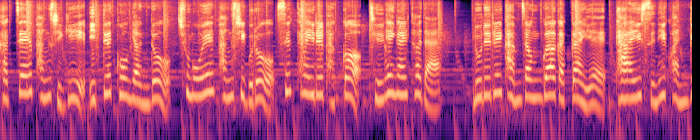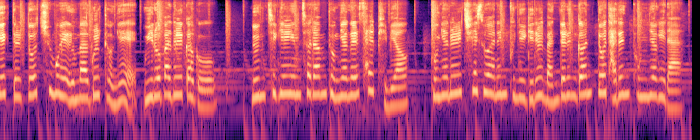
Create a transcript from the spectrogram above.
각자의 방식이 있듯 공연도 추모의 방식으로 스타일을 바꿔 진행할 터다. 노래를 감정과 가까이에 다 있으니 관객들도 추모의 음악을 통해 위로받을 거고 눈치 게임처럼 동향을 살피며 공연을 최소화하는 분위기를 만드는 건 또 다른 폭력이다.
